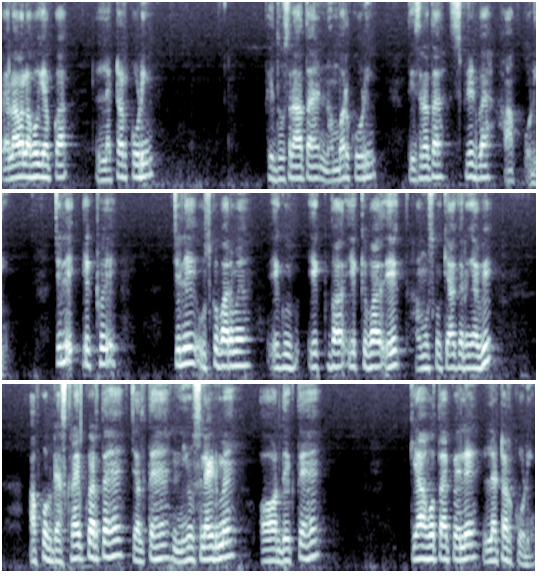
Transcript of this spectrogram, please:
पहला वाला हो गया आपका लेटर कोडिंग फिर दूसरा आता है नंबर कोडिंग तीसरा आता है स्प्लिट बाय हाफ़ कोडिंग चलिए एक ठो चलिए उसके बारे में एक एक बार एक के बाद एक हम उसको क्या करेंगे अभी? आपको डिस्क्राइब करते हैं, चलते हैं न्यू स्लाइड में और देखते हैं क्या होता है पहले लेटर कोडिंग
